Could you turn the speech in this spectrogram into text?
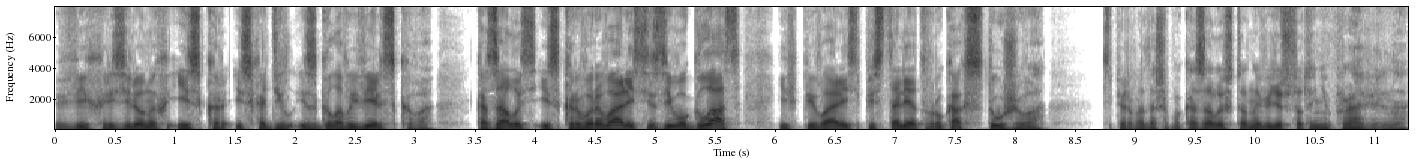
Вихрь зеленых искр исходил из головы Вельского. Казалось, искры вырывались из его глаз и впивались пистолет в руках Стужева. Сперва Даша показалось, что она видит что-то неправильно.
